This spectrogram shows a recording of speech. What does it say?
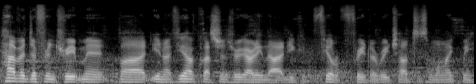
have a different treatment. But you know, if you have questions regarding that, you can feel free to reach out to someone like me.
